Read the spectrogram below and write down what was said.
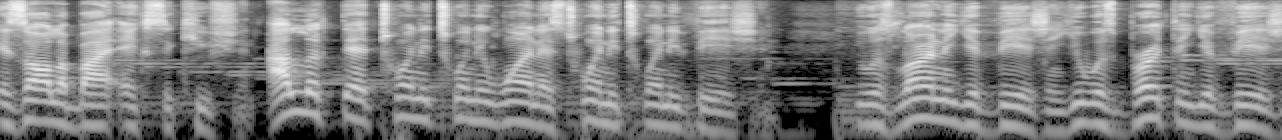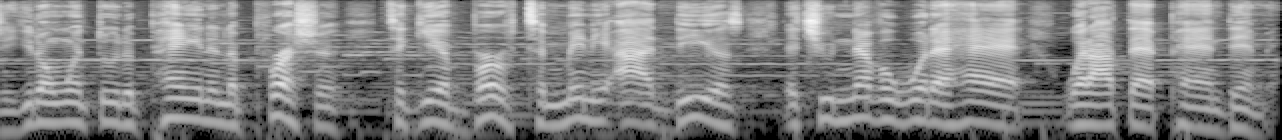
is all about execution. I looked at 2021 as 2020 vision. You was learning your vision. You was birthing your vision. You don't went through the pain and the pressure to give birth to many ideas that you never would have had without that pandemic.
